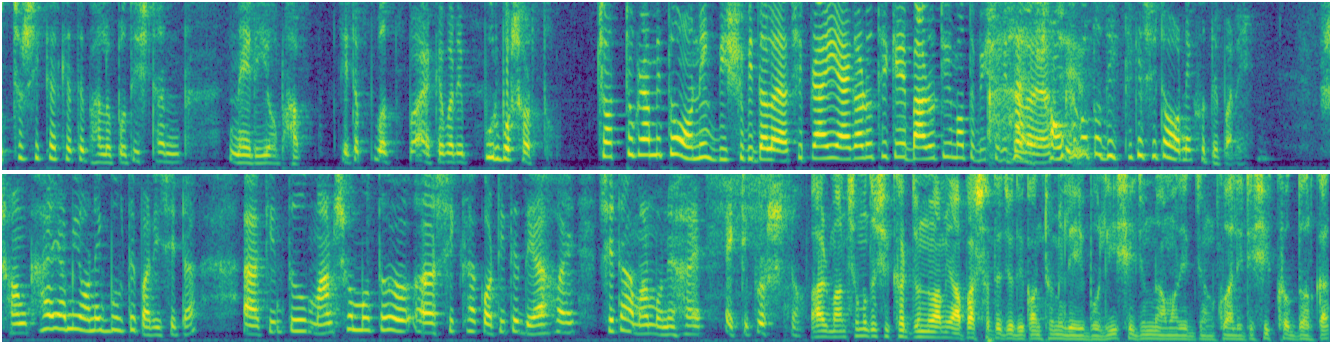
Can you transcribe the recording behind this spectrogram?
উচ্চশিক্ষার ক্ষেত্রে ভালো প্রতিষ্ঠানেরই অভাব। এটা একেবারে পূর্ব শর্ত চট্টগ্রামে তো অনেক বিশ্ববিদ্যালয় আছে প্রায় এগারো থেকে বারোটির মতো বিশ্ববিদ্যালয় হ্যাঁ, আছে। সংখ্যাগত দিক থেকে সেটা অনেক হতে পারে। সংখ্যায় আমি অনেক বলতে পারি সেটা। কিন্তু মানসম্মত শিক্ষা কটিতে দেয়া হয় সেটা আমার মনে হয় একটি প্রশ্ন। আর মানসম্মত শিক্ষার জন্য আমি আপার সাথে যদি কণ্ঠ মিলিয়ে বলি সেই জন্য আমার একজন কোয়ালিটি শিক্ষক দরকার।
